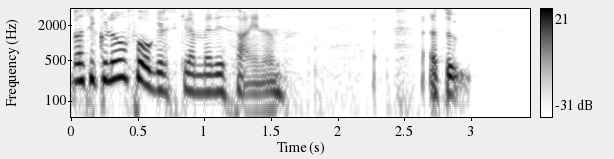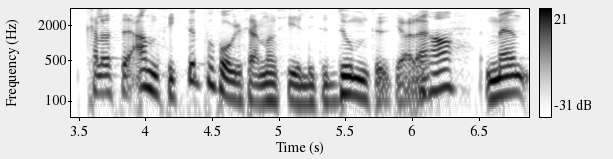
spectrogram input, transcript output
vad tycker du om fågelskrämmedesignen? Alltså, det ansiktet på fågelskrämman ser ju lite dumt ut, gör det. Ja. Men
